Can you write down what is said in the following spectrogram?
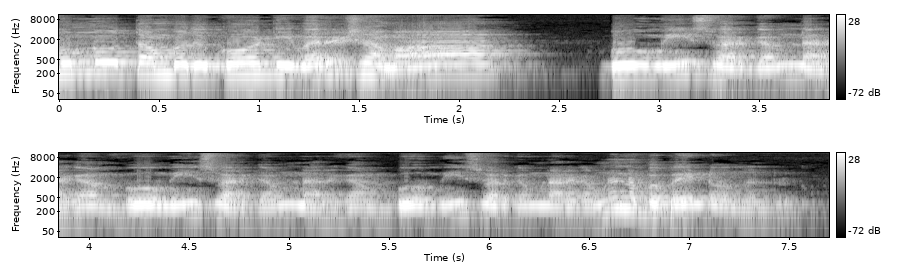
முன்னூத்தம்பது கோடி வருஷமா பூமி ஸ்வர்க்கம் நரகம் பூமி ஸ்வர்க்கம் நரகம் பூமி ஸ்வர்க்கம் நரகம்னு நம்ம போயிட்டு வந்துட்டு இருக்கோம்.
